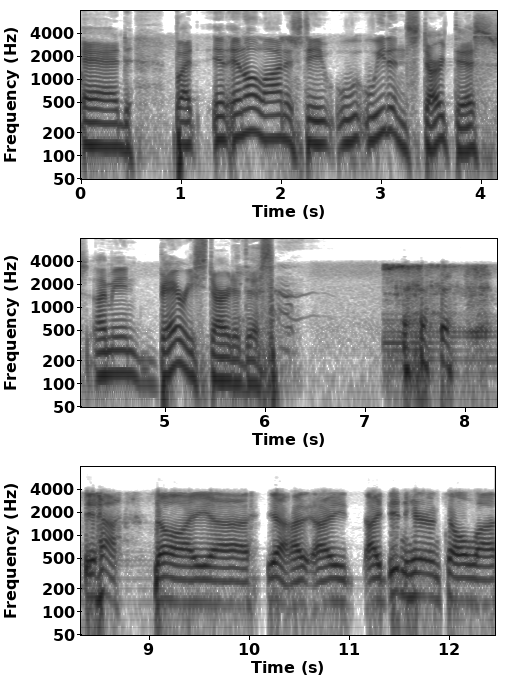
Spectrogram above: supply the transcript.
and but in, in all honesty, we didn't start this. I mean, Barry started this. yeah. No, I uh, yeah, I, I I didn't hear until uh,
